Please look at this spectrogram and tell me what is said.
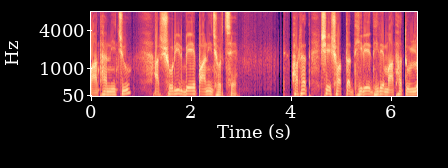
মাথা নিচু আর শরীর বেয়ে পানি ঝরছে। হঠাৎ সেই সত্তা ধীরে ধীরে মাথা তুলল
